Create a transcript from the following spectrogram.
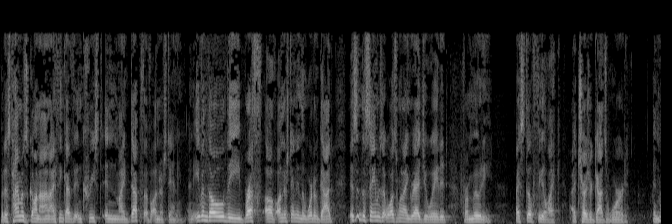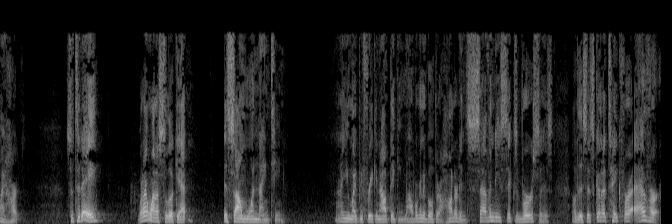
But as time has gone on, I think I've increased in my depth of understanding. And even though the breadth of understanding the Word of God isn't the same as it was when I graduated from Moody, I still feel like I treasure God's Word in my heart. So today, what I want us to look at is Psalm 119. Now, you might be freaking out thinking, wow, we're going to go through 176 verses of this. It's going to take forever.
